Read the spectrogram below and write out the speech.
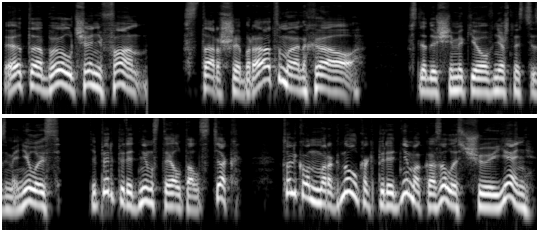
Это был Чэнь Фан, старший брат Мэн Хао. В следующий миг его внешность изменилась, теперь перед ним стоял толстяк, только он моргнул, как перед ним оказалась Чуюянь.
